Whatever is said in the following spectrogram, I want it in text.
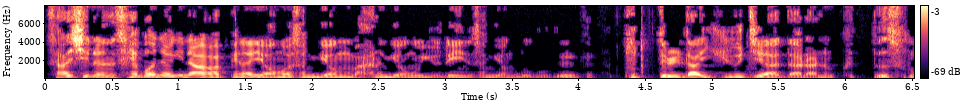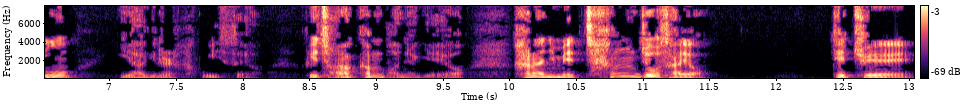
사실은 세번역이나 아가페나 영어 성경 많은 경우 유대인 성경도 붙들다 유지하다라는 그 뜻으로 이야기를 하고 있어요. 그게 정확한 번역이에요. 하나님의 창조 사역 대체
